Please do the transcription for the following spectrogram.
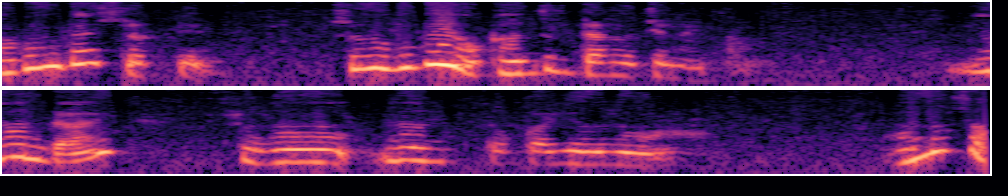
アグニダイスだって、その不便を感じるだろうじゃないか。なんだい？その、なんとかいうのは。あんなさ、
